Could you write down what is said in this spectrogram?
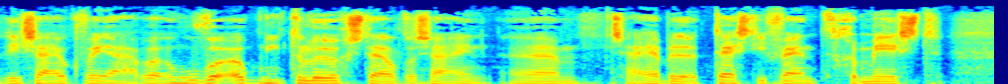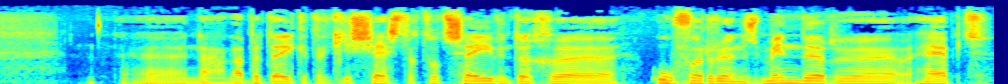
die zei ook van ja, we hoeven ook niet teleurgesteld te zijn. Ehm, zij hebben het test-event gemist. nou, dat betekent dat je 60 tot 70 oefenruns minder hebt.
